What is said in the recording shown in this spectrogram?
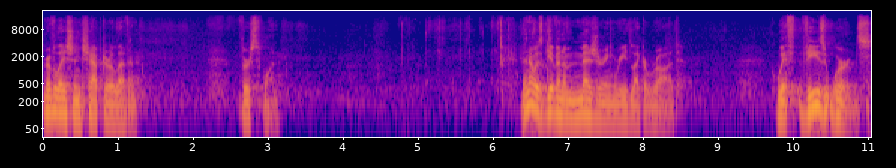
Revelation chapter 11, verse 1. Then I was given a measuring reed like a rod with these words.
